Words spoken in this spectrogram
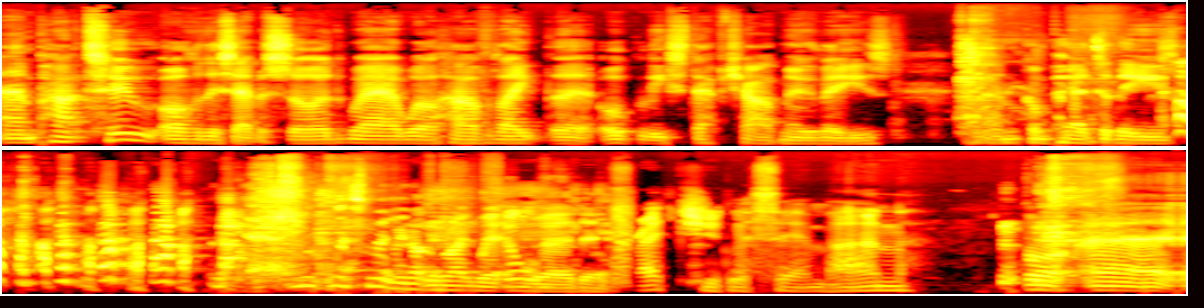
um, part two of this episode, where we'll have like the ugly stepchild movies um, compared to these. that's maybe not the right way to Don't word it. prejudice it, man. But uh,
